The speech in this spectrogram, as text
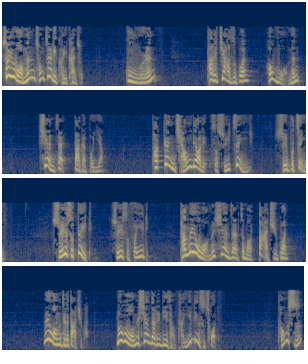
所以我们从这里可以看出，古人他的价值观和我们现在大概不一样，他更强调的是谁正义，谁不正义，谁是对的，谁是非的，他没有我们现在这么大局观，没有我们这个大局观。如果我们现在的立场，它一定是错的。同时，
